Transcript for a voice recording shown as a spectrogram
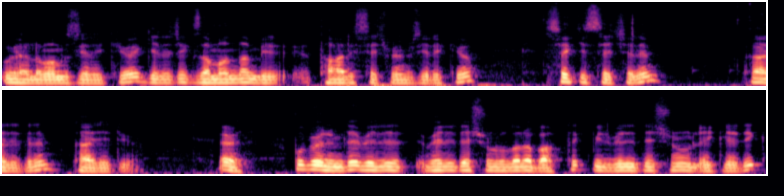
uyarlamamız gerekiyor. Gelecek zamandan bir tarih seçmemiz gerekiyor. 8 seçelim. Kaydedelim. Kaydediyor. Evet. Bu bölümde validation rule'lara baktık. Bir validation rule ekledik.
